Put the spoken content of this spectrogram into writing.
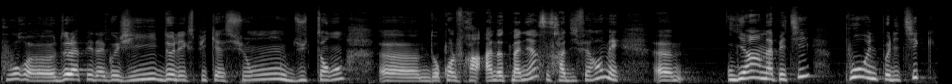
pour de la pédagogie, de l'explication du temps. Euh, donc on le fera à notre manière, ce sera différent, mais euh, il y a un appétit pour une politique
